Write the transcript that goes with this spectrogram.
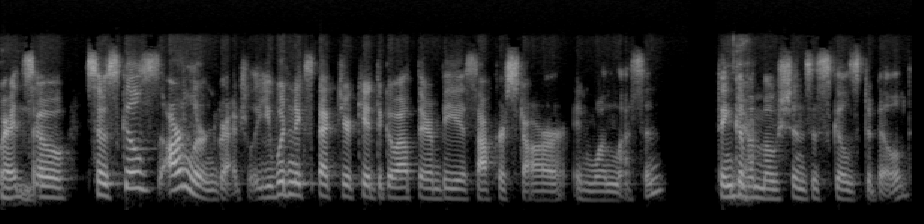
right mm-hmm. so so skills are learned gradually. You wouldn't expect your kid to go out there and be a soccer star in one lesson. Think yeah. of emotions as skills to build.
